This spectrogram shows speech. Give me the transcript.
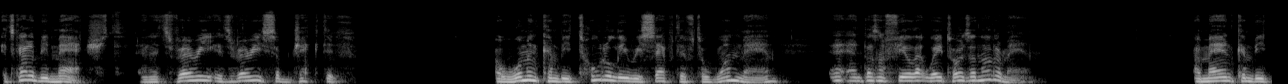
It's got to be matched and it's very it's very subjective a woman can be totally receptive to one man and doesn't feel that way towards another man. A man can be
